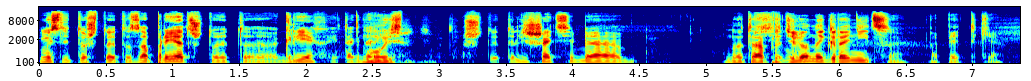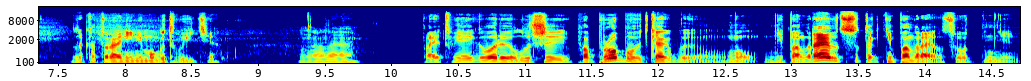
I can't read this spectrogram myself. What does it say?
Мыслить то, что это запрет, что это грех и так далее. Ну, Что это лишать себя... Но это Всего. определенные границы, опять-таки, за которые они не могут выйти. Ну да. Поэтому я и говорю, лучше попробовать, как бы, ну, не понравится, так не понравится. Вот мне,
